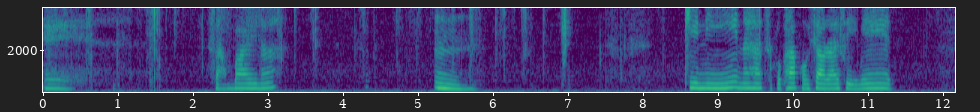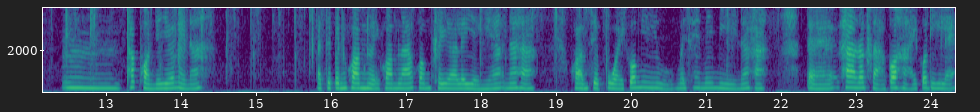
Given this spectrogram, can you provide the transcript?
เอสามใบนะ อืม ทีนี้นะคะ สุขภาพของชาวราศีเมษ อืม พักผ่อนเยอะๆหน่อยนะ อาจจะเป็นความเหนื่อยความล้าความเพลียอะไรอย่างเงี้ยนะคะ ความเจ็บป่วยก็มีอยู่ไม่ใช่ไม่มีนะคะ แต่ถ้ารักษาก็หายก็ดีแหละ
